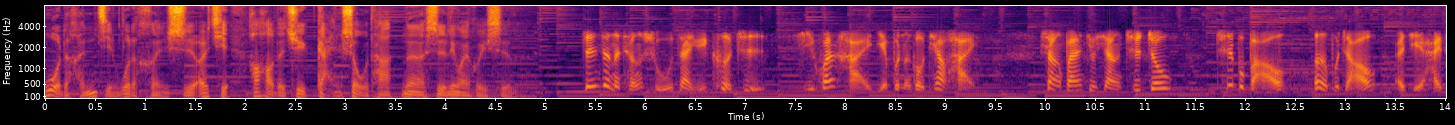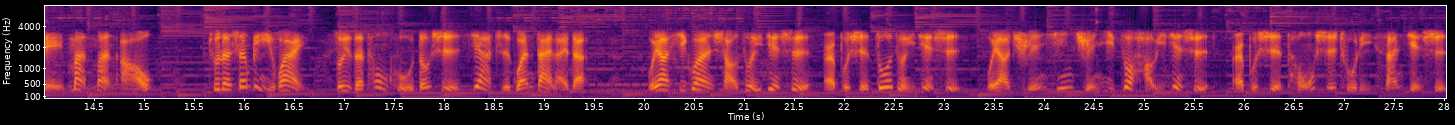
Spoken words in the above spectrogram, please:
握得很紧，握得很实，而且好好的去感受它，那是另外一回事了。真正的成熟在于克制，喜欢海也不能够跳海，上班就像吃粥，吃不饱，饿不着，而且还得慢慢熬。除了生病以外，所有的痛苦都是价值观带来的。我要习惯少做一件事，而不是多做一件事。我要全心全意做好一件事，而不是同时处理三件事。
